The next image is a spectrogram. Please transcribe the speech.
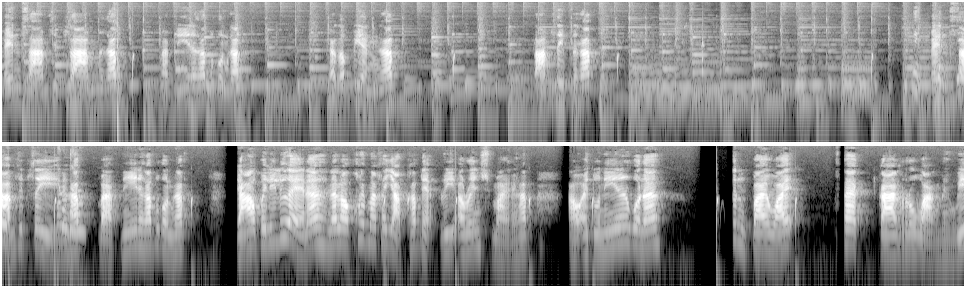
เป็น 33 นะครับ แบบนี้นะครับทุกคนครับ แล้วก็เปลี่ยนครับ 30 นะครับ เป็น 34 นะครับ แบบนี้นะครับทุกคนครับ ยาวไปเรื่อยๆนะ แล้วเราค่อยมาขยับครับเนี่ย rearrange ใหม่นะครับ เอาไอ้ตัวนี้นะทุกคนนะ ขึ้นไปไว้แทรกกลางระหว่างหนึ่งวิ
